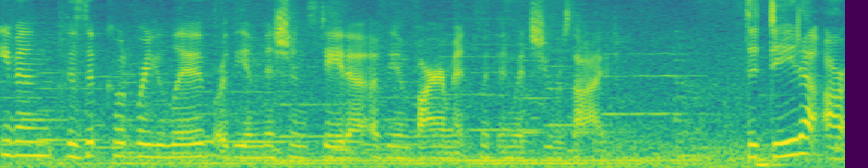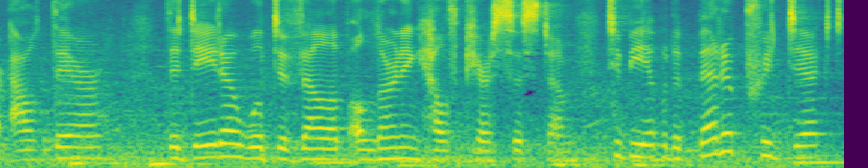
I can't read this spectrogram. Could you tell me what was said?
even the zip code where you live or the emissions data of the environment within which you reside. The data are out there. The data will develop a learning healthcare system to be able to better predict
